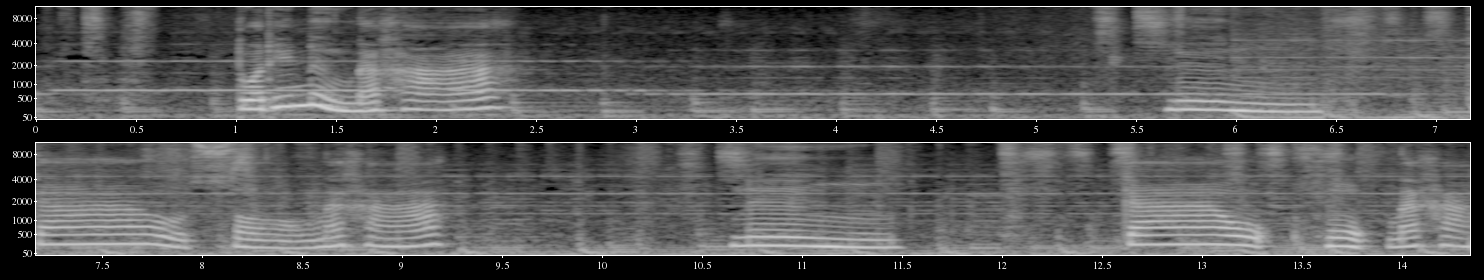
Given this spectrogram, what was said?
ๆ ตัวที่ 1 นะคะ 1 9 2 นะคะ หนึ่งเก้าหกนะคะ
